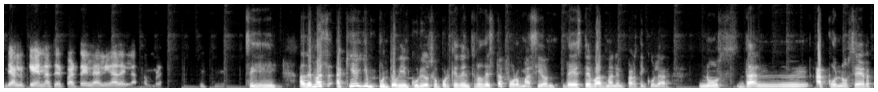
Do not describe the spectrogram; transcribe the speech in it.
ya lo quieren hacer parte de la Liga de la Sombra. Sí, además aquí hay un punto bien curioso porque dentro de esta formación, de este Batman en particular, nos dan a conocer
